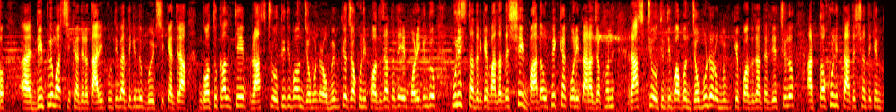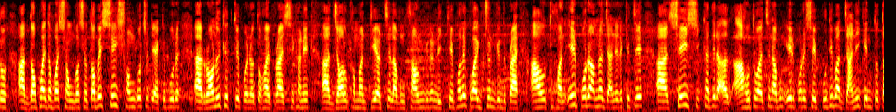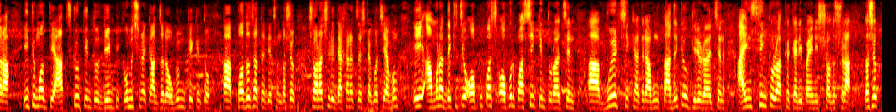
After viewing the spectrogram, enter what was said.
ডিপ্লোমা শিক্ষার্থীরা তারই প্রতিবাদে কিন্তু বুয়েট শিক্ষার্থীরা গতকালকে রাষ্ট্রীয় অতিথি ভবন যমুনার অভিমুখে যখনই পদযাত্রা দেয় এরপরে কিন্তু পুলিশ তাদেরকে বাধা দেয়। সেই বাধা উপেক্ষা করে তারা যখন রাষ্ট্রীয় অতিথি ভবন যমুনার অভিমুখে পদযাত্রা দিয়েছিল আর তখনই তাদের সাথে কিন্তু দফায় দফায় সংঘর্ষ তবে সেই সংঘর্ষটি একেবারে রণক্ষেত্রে পরিণত হয়। প্রায় সেখানে জল কামান টিয়ারচেল এবং সাউন্ড গ্রেনেড নিক্ষেপ ফলে কয়েকজন কিন্তু প্রায় আহত হন। এরপরে আমরা জানিয়ে রেখেছি সেই শিক্ষার্থীরা আহত হয়েছেন এবং এরপরে সেই প্রতিবাদ জানিয়ে কিন্তু তারা ইতিমধ্যে আজকেও কিন্তু ডিএমপি কমিশনের কার্যালয় অভিমুখে কিন্তু পদযাত্রা দিয়েছেন। দর্শক, সরাসরি দেখানোর চেষ্টা করছে এবং এই আমরা দেখেছি অপপাশ অপর পাশেই কিন্তু রয়েছেন বুয়েট শিক্ষার্থীরা এবং তাদেরকেও ঘিরে রয়েছেন আইন শৃঙ্খলা রক্ষাকারী বাহিনীর সদস্যরা। দর্শক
